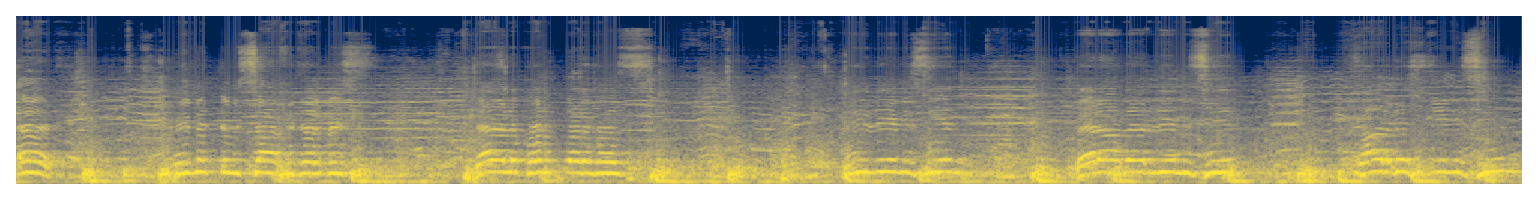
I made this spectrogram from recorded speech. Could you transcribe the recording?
Evet, kıymetli misafirlerimiz, değerli konuklarımız, birliğimizin, beraberliğimizin, kardeşliğimizin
